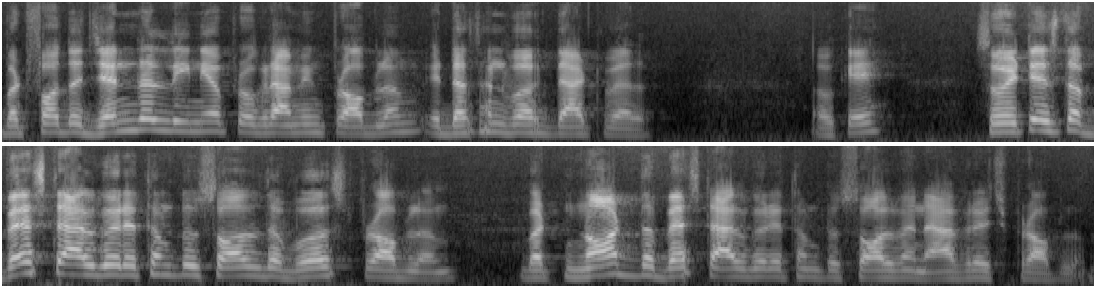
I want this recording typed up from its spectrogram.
but for the general linear programming problem, it doesn't work that well. Okay, so it is the best algorithm to solve the worst problem, but not the best algorithm to solve an average problem.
